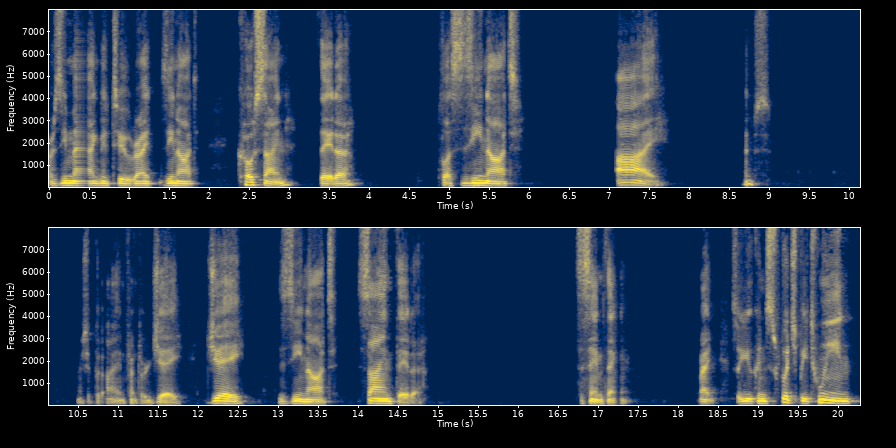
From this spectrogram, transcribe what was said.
or Z magnitude, right, Z naught cosine theta plus z naught I, oops, I should put I in front or J, J Z naught sine theta. It's the same thing, right? So you can switch between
